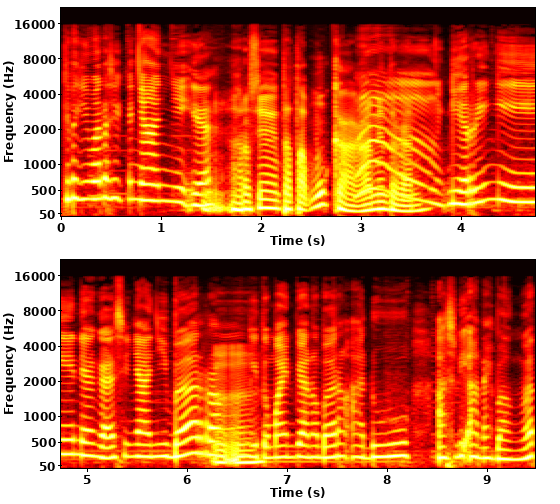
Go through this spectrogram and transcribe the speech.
kita gimana sih nyanyi ya Ya, Harusnya yang tatap muka kan itu kan. Hmm, ngiringin ya nggak sih nyanyi bareng Heeh. gitu main piano bareng aduh asli aneh banget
